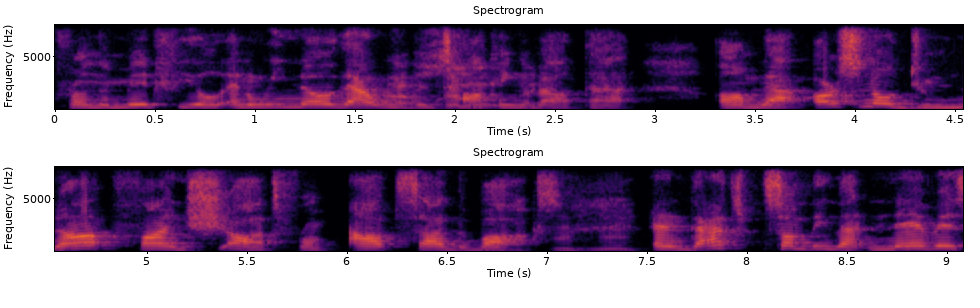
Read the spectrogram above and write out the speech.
from the midfield, and we know that we've been talking about that. Um, that Arsenal do not find shots from outside the box, and that's something that Neves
